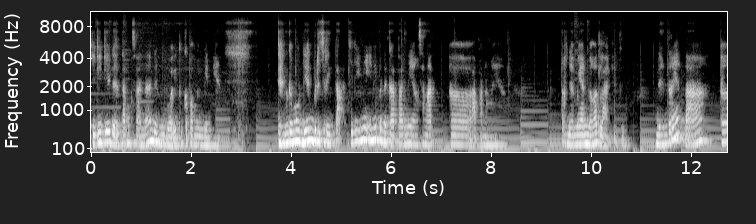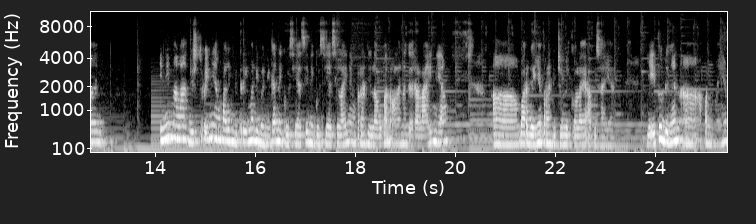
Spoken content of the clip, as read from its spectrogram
Jadi dia datang ke sana dan membawa itu ke pemimpinnya. Dan kemudian bercerita. Jadi ini ini pendekatan yang sangat uh, apa namanya perdamaian banget lah gitu. Dan ternyata uh, ini malah justru ini yang paling diterima dibandingkan negosiasi-negosiasi lain yang pernah dilakukan oleh negara lain yang uh, warganya pernah diculik oleh Abu Sayyaf yaitu dengan uh, apa namanya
